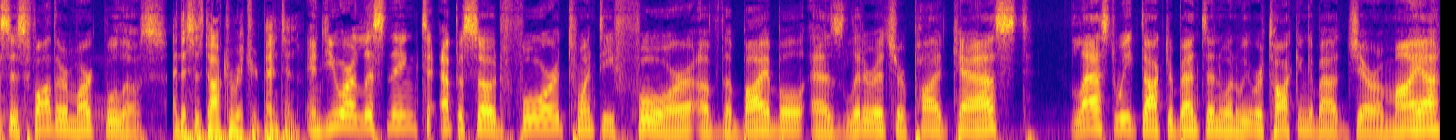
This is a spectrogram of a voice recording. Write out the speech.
This is Father Marc Boulos. And this is Dr. Richard Benton. And you are listening to episode 424 of the Bible as Literature podcast. Last week, Dr. Benton, when we were talking about Jeremiah,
